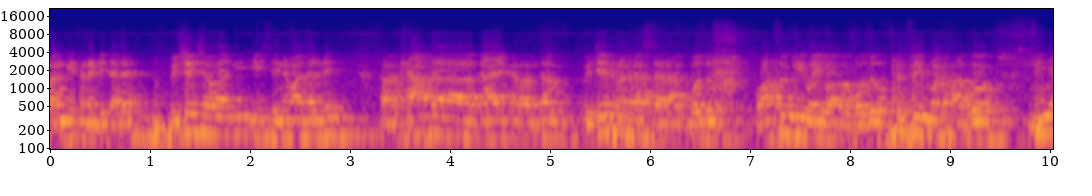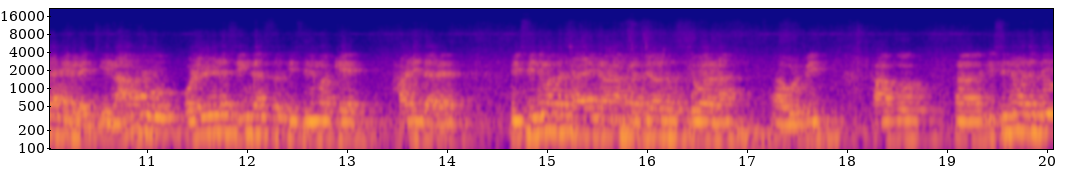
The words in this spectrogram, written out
ಸಂಗೀತ ನೀಡಿದ್ದಾರೆ ವಿಶೇಷವಾಗಿ ಈ ಸಿನಿಮಾದಲ್ಲಿ ಖ್ಯಾತ ಗಾಯಕರಾದಂತ ವಿಜಯ್ ಪ್ರಕಾಶ್ ಸರ್ ಆಗ್ಬೋದು, ವಾಸುಕಿ ವೈಭವ್ ಆಗ್ಬೋದು, ಪೃಥ್ವಿ ಭಟ್ ಹಾಗೂ ದಿಯಾ ಹೆಗಡೆ, ಈ ನಾಲ್ಕು ಒಳ್ಳೊಳ್ಳೆ ಸಿಂಗರ್ಸ್ ಈ ಸಿನಿಮಾಕ್ಕೆ ಹಾಡಿದ್ದಾರೆ. ಈ ಸಿನಿಮಾದ ಛಾಯಾಗ್ರಹಣ ಪ್ರಜ್ವಲ್ ಸುವರ್ಣ ಉಡುಪಿ ಹಾಗೂ ಈ ಸಿನಿಮಾದಲ್ಲಿ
